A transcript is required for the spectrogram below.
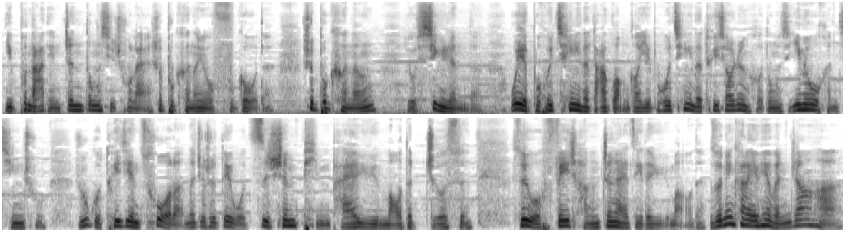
你不拿点真东西出来，是不可能有复购的，是不可能有信任的。我也不会轻易的打广告，也不会轻易的推销任何东西，因为我很清楚，如果推荐错了，那就是对我自身品牌羽毛的折损。所以我非常珍爱自己的羽毛的。昨天看了一篇文章哈。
